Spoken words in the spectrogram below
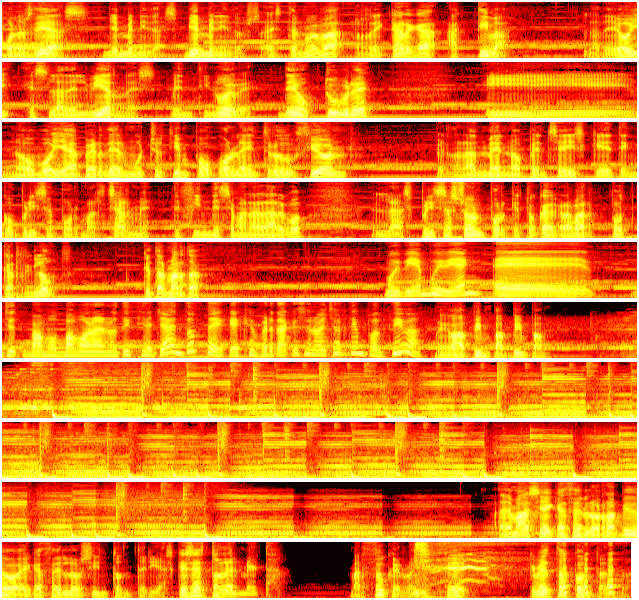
Buenos días, bienvenidas, bienvenidos a esta nueva recarga activa. La de hoy es la del viernes 29 de octubre y no voy a perder mucho tiempo con la introducción. Perdonadme, no penséis que tengo prisa por marcharme de fin de semana largo. Las prisas son porque toca grabar Podcast Reload. ¿Qué tal, Marta? Muy bien, muy bien. Eh, yo- vamos, vamos a la noticia ya, entonces, que es que es verdad que se nos va a echar tiempo encima. Venga, va, pim pam, pim pam. Además, si hay que hacerlo rápido, hay que hacerlo sin tonterías. ¿Qué es esto del meta? Mark Zuckerberg, ¿qué, qué me estás contando?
